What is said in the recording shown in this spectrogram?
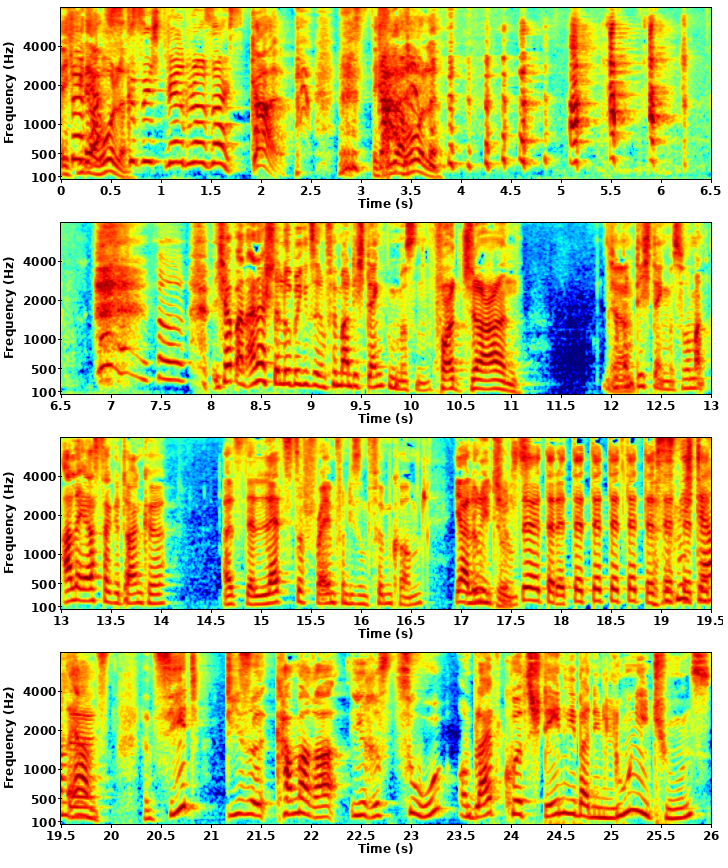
Ich wiederhole. Gesicht, während du das sagst. Karl. Ich wiederhole. Ich habe an einer Stelle übrigens in dem Film an dich denken müssen. For John. Ich Ja. habe an dich denken müssen. Das war mein allererster Gedanke. als der letzte Frame von diesem Film kommt. Ja, Looney Tunes. Das ist nicht deren Ernst. Dann zieht diese Kamera Iris zu und bleibt kurz stehen wie bei den Looney Tunes,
